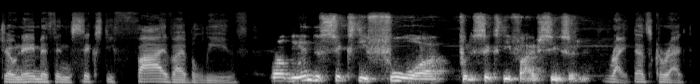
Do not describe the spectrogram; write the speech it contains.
Joe Namath in '65, I believe. Well, the end of '64 for the '65 season. Right, that's correct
